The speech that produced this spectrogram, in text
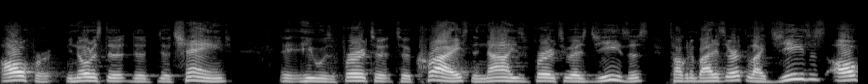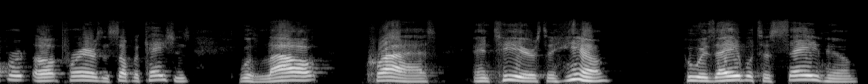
offered, you notice the, the, the change. He was referred to, to Christ, and now he's referred to as Jesus, talking about his earthly life. Jesus offered up prayers and supplications with loud cries and tears to him who is able to save him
